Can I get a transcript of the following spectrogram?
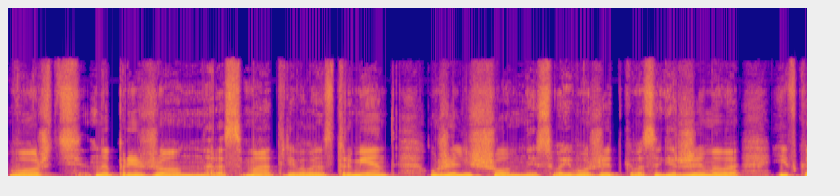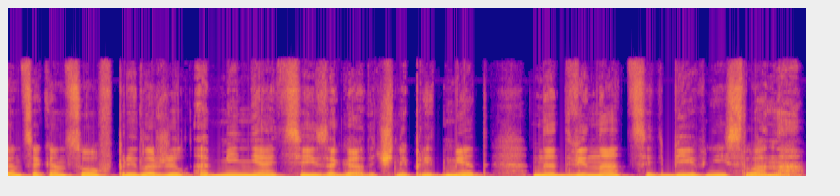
Вождь напряженно рассматривал инструмент, уже лишенный своего жидкого содержимого, и в конце концов предложил обменять сей загадочный предмет на двенадцать бивней слона.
